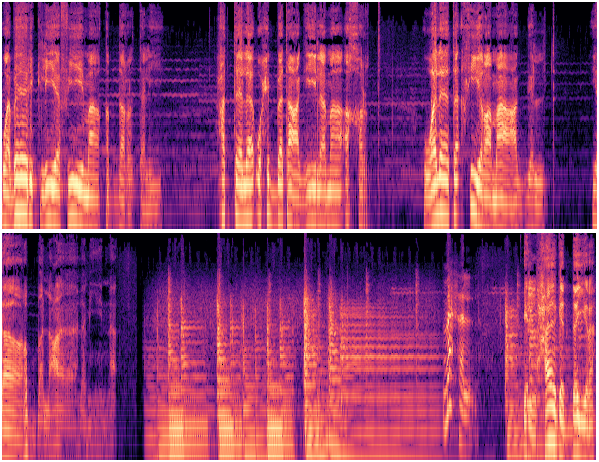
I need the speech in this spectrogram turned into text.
وبارك لي فيما قدرت لي. حتى لا أحب تعجيل ما أخرت ولا تأخير ما عجلت. يا رب العالمين. مثل الحاجة الدايرة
